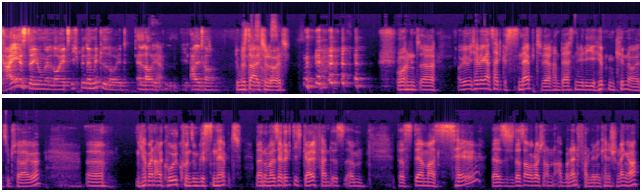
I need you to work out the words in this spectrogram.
Kai ist der junge Leut, ich bin der Mittelleut. Äh, Leut, Ja. Alter. Du bist der alte Irgendwie Leut. Und äh, ich habe die ganze Zeit gesnappt, währenddessen wie die hippen Kinder heutzutage. Äh, ich habe meinen Alkoholkonsum gesnappt. Nein, und was ich halt richtig geil fand, ist, ähm, dass der Marcel, das ist, das ist aber, glaube ich, auch ein Abonnent von mir, den kenne ich schon länger,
